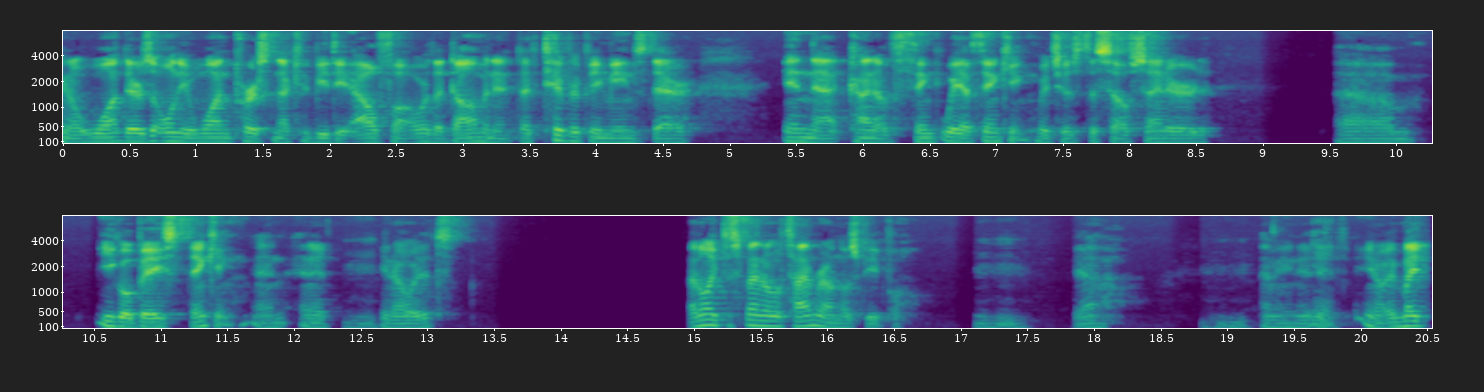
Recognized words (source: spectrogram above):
you know one there's only one person that could be the alpha or the dominant that typically means they're in that kind of think way of thinking which is the self-centered um, ego-based thinking and and it mm-hmm. you know it's i don't like to spend a little time around those people mm-hmm. yeah. I mean, it, yeah. it, you know, it might.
